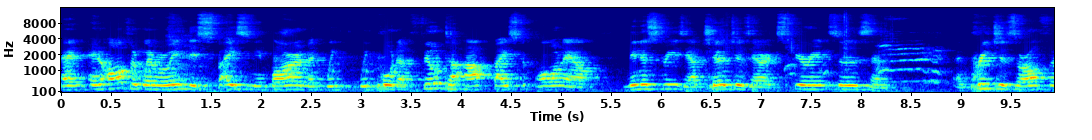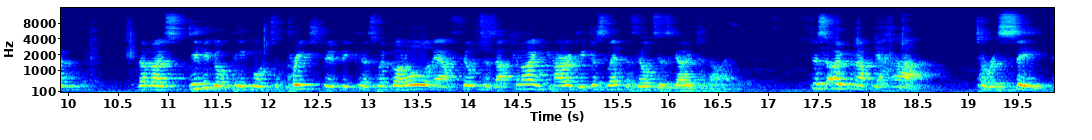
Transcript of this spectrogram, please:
and, and often when we're in this space and environment, we, we put a filter up based upon our ministries, our churches, our experiences, and, and preachers are often the most difficult people to preach to because we've got all of our filters up. Can I encourage you, just let the filters go tonight? Just open up your heart to receive.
